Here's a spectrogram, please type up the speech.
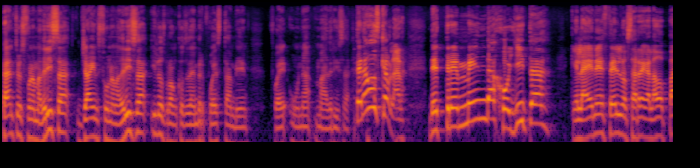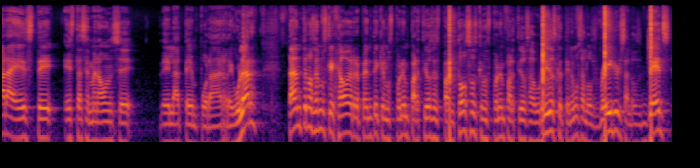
Panthers fue una madriza, Giants fue una madriza y los Broncos de Denver pues también fue una madriza. Tenemos que hablar de tremenda joyita que que la NFL nos ha regalado para este, esta semana 11 de la temporada regular. Tanto nos hemos quejado de repente que nos ponen partidos espantosos, que nos ponen partidos aburridos, que tenemos a los Raiders, a los Jets,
